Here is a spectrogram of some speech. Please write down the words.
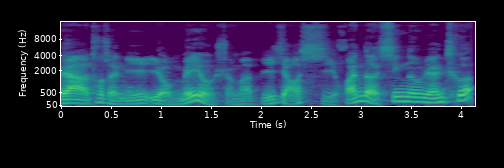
哎呀，兔子，你有没有什么比较喜欢的新能源车？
